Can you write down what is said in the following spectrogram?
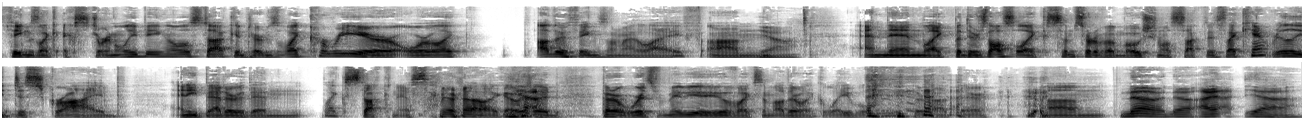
things like externally being a little stuck in terms of like career or like other things in my life. Um Yeah. and then like but there's also like some sort of emotional stuckness i can't really describe any better than like stuckness i don't know like i wish Yeah. i had better words for maybe you have like some other like labels you throw out there um No, no, I yeah,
